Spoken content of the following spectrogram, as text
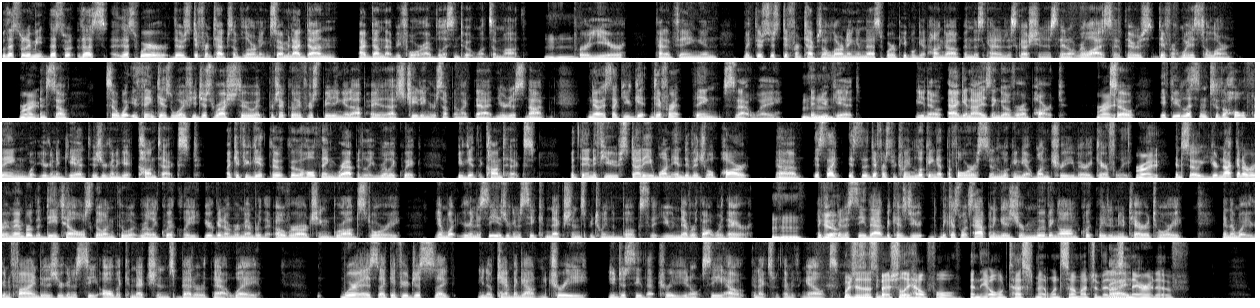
Well, that's what I mean. That's what that's that's where there's different types of learning. So I mean, I've done I've done that before. I've listened to it once a month Mm-hmm. for a year, kind of thing, and like there's just different types of learning, and that's where people get hung up in this kind of discussion is they don't realize that there's different ways to learn. Right. And so, so what you think is, well, if you just rush through it, particularly if you're speeding it up, hey, that's cheating or something like that, and you're just not, you know, it's like you get different things that way than you Mhm. get, you know, agonizing over a part. Right. So if you listen to the whole thing, what you're going to get is you're going to get context. Like if you get through, through the whole thing rapidly, really quick, you get the context. But then if you study one individual part, uh, it's like it's the difference between looking at the forest and looking at one tree very carefully. right. And so you're not going to remember the details going through it really quickly. You're going to remember the overarching broad story. And what you're going to see is you're going to see connections between the books that you never thought were there. Mm-hmm. Like Yeah. you're going to see that because you because what's happening is you're moving on quickly to new territory, and then what you're going to find is you're going to see all the connections better that way. Whereas, like if you're just like you know camping out in a tree, you just see that tree. You don't see how it connects with everything else. Which is especially helpful in the Old Testament when so much of it is Right. narrative.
